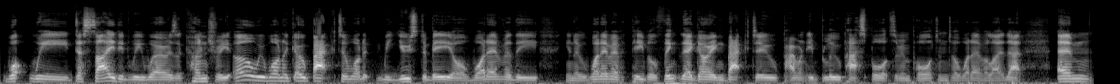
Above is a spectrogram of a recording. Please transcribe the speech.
what we decided we were as a country oh we want to go back to what we used to be or whatever the you know whatever people think they're going back to. Apparently blue passports are important or whatever like that. Um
